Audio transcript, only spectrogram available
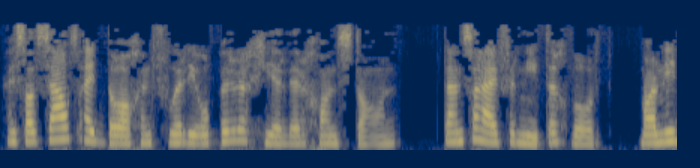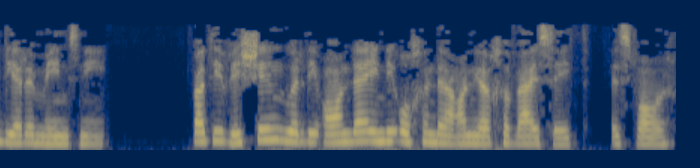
Hij zal zelfs uitdagen voor die opperregeerder gaan staan, dan zal hij vernietig worden, maar niet dier een mens nie. Wat die vision oor die aande en die ochende aan jou gewys het, is waar.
